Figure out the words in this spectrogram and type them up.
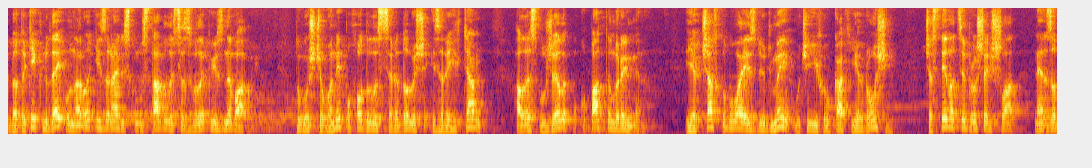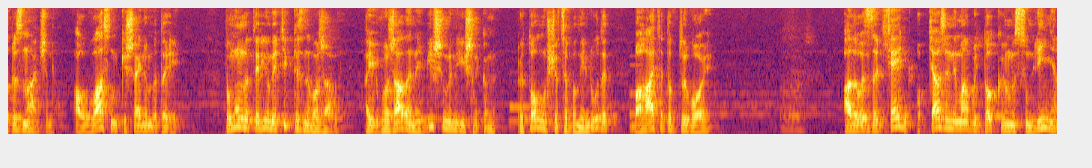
До таких людей у народі ізраїльському ставилися з великою зневагою, тому що вони походили з середовища ізраїльтян, але служили окупантам римлян. І як часто буває з людьми, у чиїх руках є гроші, частина цих грошей йшла не за призначенням, а у власну кишеню метарів. Тому метарів не тільки зневажали, а й вважали найбільшими грішниками, при тому, що це були люди багаті та впливові. Але ось Закхей, обтяжений, мабуть, докорами сумління,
